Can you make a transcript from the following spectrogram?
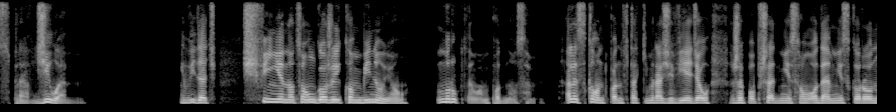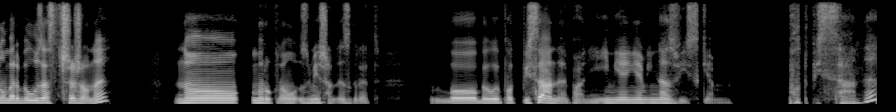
Sprawdziłem. Widać, świnie nocą gorzej kombinują. Mruknęłam pod nosem. Ale skąd pan w takim razie wiedział, że poprzednie są ode mnie, skoro numer był zastrzeżony? No, mruknął zmieszany Zgret, bo były podpisane pani imieniem i nazwiskiem. Podpisane?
